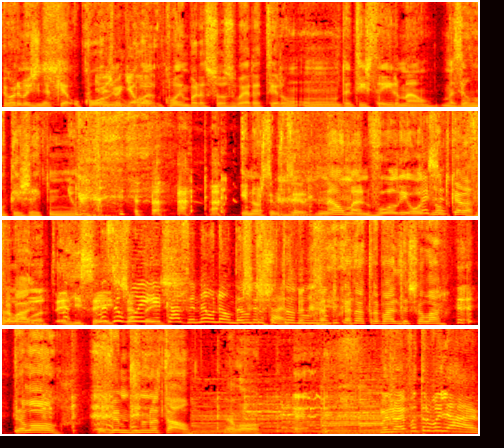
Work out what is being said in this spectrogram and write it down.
Agora imagina que o quão, É ao quão- lado. quão embaraçoso era ter um, um dentista irmão, mas ele não tem jeito nenhum. e nós temos que dizer, não mano, vou ali, outro, não te quero dar trabalho. outro- é isso, é Mas isso, eu já vou aí a tens. casa. Não, não, deixa, Não, deixa estar. estar, não, não te quero dar trabalho, deixa lá. Até logo. Depois vemos no Natal. É logo. Mas não é para trabalhar.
